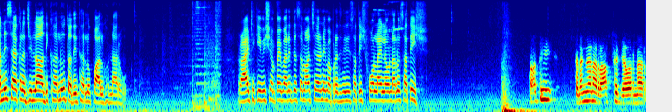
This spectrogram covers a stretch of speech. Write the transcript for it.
అన్ని శాఖల జిల్లా అధికారులు తదితరులు పాల్గొన్నారు. రాయటికి ఈ విషయంపై మరింత సమాచారాన్ని మా ప్రతినిధి సతీష్ ఫోన్ లైన్లో ఉన్నారు. సతీష్ తెలంగాణ రాష్ట్ర గవర్నర్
